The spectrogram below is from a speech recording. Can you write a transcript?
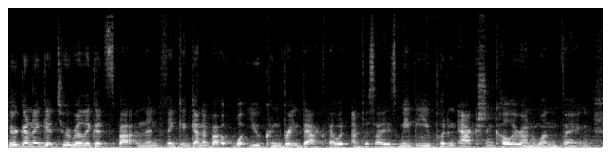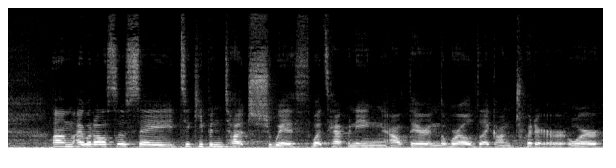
you're going to get to a really good spot and then think again about what you can bring back that would emphasize. Maybe you put an action color on one thing. Um, I would also say to keep in touch with what's happening out there in the world, like on Twitter or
